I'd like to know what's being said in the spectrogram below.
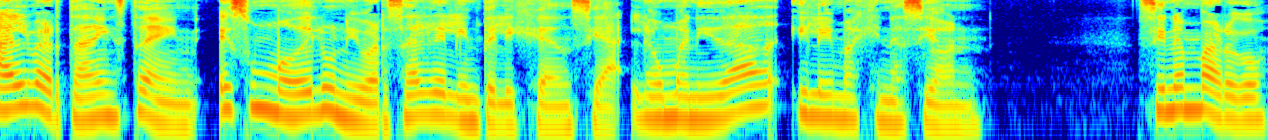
Albert Einstein es un modelo universal de la inteligencia, la humanidad y la imaginación. Sin embargo,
